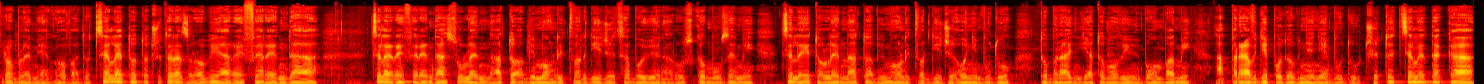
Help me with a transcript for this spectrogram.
problém jak hovado. Celé toto, čo teraz robia, referenda, Celé referendá sú len na to, aby mohli tvrdiť, že sa bojuje na ruskom území. Celé je to len na to, aby mohli tvrdiť, že oni budú to brániť atomovými bombami a pravdepodobne nebudú. Čiže to je celé taká,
